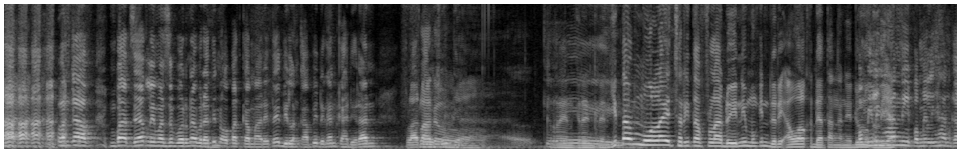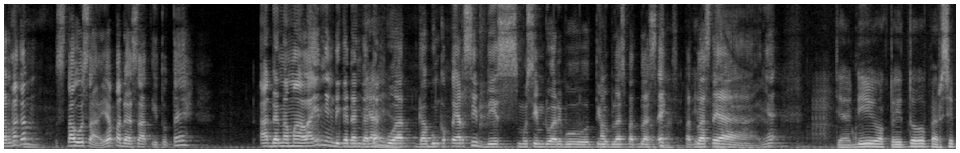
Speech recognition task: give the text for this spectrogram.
Lengkap. Empat sehat lima sempurna berarti no opat kamari teh dilengkapi dengan kehadiran Vlado, Vlado. juga. Oke. Keren, keren, keren. Kita mulai cerita Vlado ini mungkin dari awal kedatangannya dulu Pemilihan ya. nih, pemilihan karena kan setahu saya pada saat itu teh ada nama lain yang digadang-gadang Ya, ya. buat gabung ke Persib di musim 2013-14 eh 14 teh ya. Nya. Jadi waktu itu Persib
